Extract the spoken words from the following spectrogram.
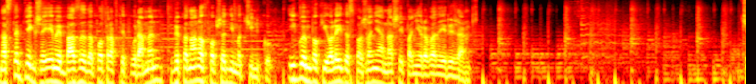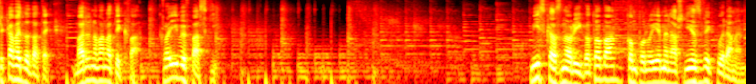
Następnie grzejemy bazę do potraw typu ramen, wykonano w poprzednim odcinku, i głęboki olej do smażenia naszej panierowanej ryżanki. Ciekawy dodatek. Marynowana tykwa. Kroimy w paski. Miska z nori gotowa. Komponujemy nasz niezwykły ramen.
